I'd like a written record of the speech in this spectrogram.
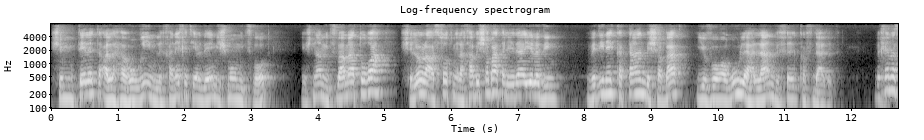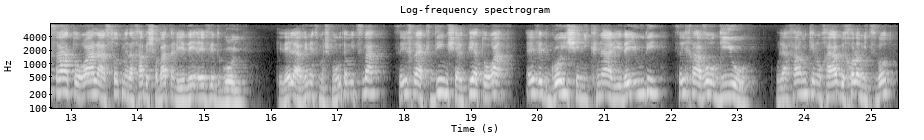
שמוטלת על ההורים לחנך את ילדיהם לשמור מצוות, ישנה מצווה מהתורה שלא לעשות מלאכה בשבת על ידי הילדים, ודיני קטן בשבת יבוארו להלן בפרק כ"ד. וכן אסרה התורה לעשות מלאכה בשבת על ידי עבד גוי. כדי להבין את משמעות המצווה, צריך להקדים שעל פי התורה, עבד גוי שנקנה על ידי יהודי צריך לעבור גיור, ולאחר מכן הוא חייב בכל המצוות,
